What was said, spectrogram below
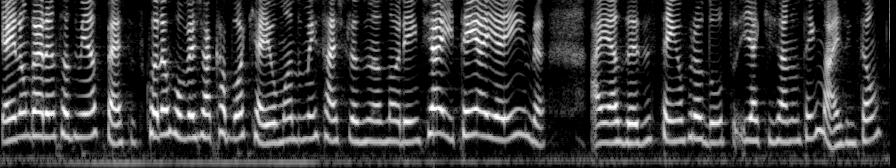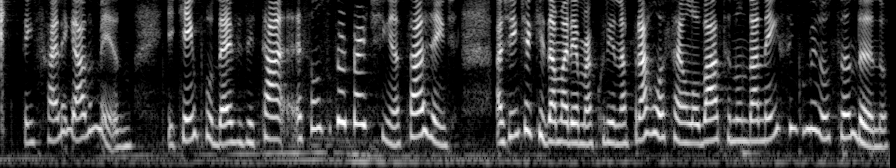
e aí não garanto as minhas peças. Quando eu vou ver, já acabou aqui. Aí eu mando mensagem para as meninas na Oriente, e aí, tem aí ainda? Aí às vezes tem o produto e aqui já não tem mais. Então, tem que ficar ligado mesmo. E quem puder visitar, é- são super pertinhas, tá, gente? A gente aqui da Maria Marculina pra Rua Saião Lobato não dá nem 5 minutos andando.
